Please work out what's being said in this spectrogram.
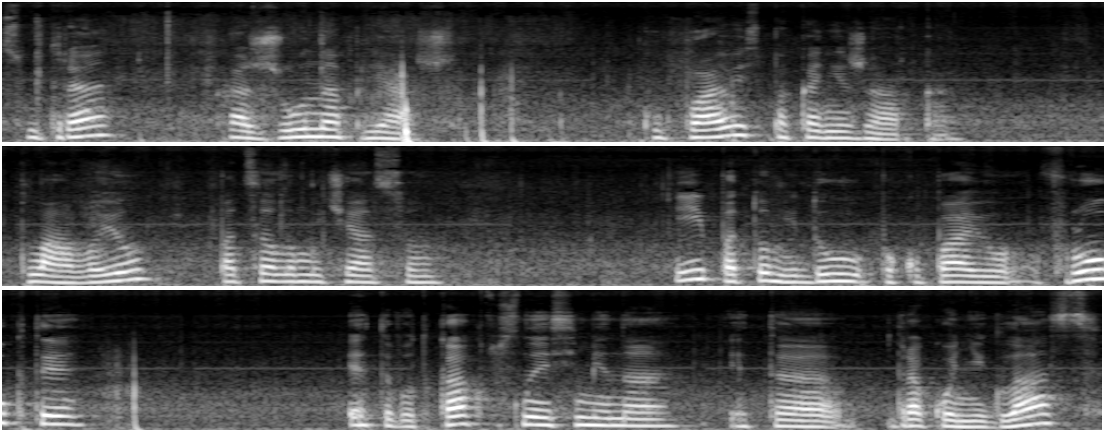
С утра хожу на пляж. Купаюсь, пока не жарко. Плаваю по целому часу. И потом иду, покупаю фрукты. Это вот кактусные семена, это драконий глаз.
